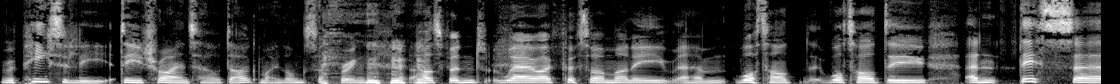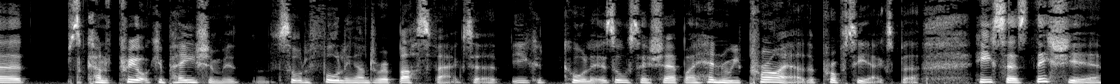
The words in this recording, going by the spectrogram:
repeatedly do try and tell Doug, my long-suffering husband, where I've put our money, um, what I'll what I'll do, and this. Uh, kind of preoccupation with sort of falling under a bus factor, you could call it, is also shared by Henry Pryor, the property expert. He says, This year,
